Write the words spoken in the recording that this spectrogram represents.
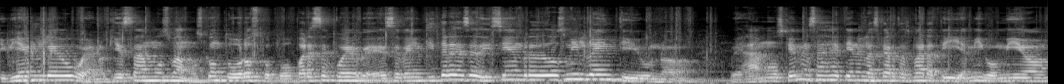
Y bien, Leo, bueno, aquí estamos, vamos con tu horóscopo para este jueves 23 de diciembre de 2021. Veamos qué mensaje tienen las cartas para ti, amigo mío.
